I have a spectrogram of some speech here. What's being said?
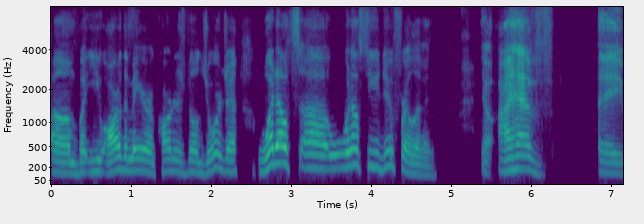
Um, but you are the mayor of Cartersville, Georgia. What else? Uh, what else do you do for a living? You know, I have a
